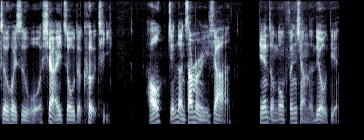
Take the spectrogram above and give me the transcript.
这会是我下一周的课题。好，简短 summary 一下，今天总共分享了六点。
